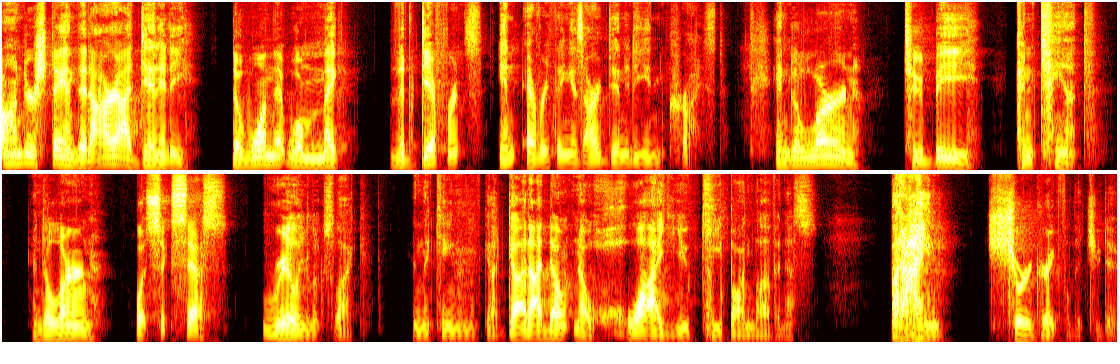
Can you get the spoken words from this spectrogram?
understand that our identity, the one that will make the difference in everything, is our identity in Christ. And to learn to be content and to learn what success really looks like in the kingdom of God. God, I don't know why you keep on loving us, but I'm sure grateful that you do.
